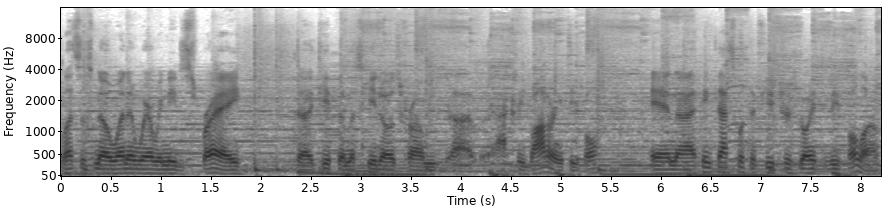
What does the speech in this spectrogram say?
lets us know when and where we need to spray to keep the mosquitoes from uh, actually bothering people. And uh, I think that's what the future is going to be full of.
